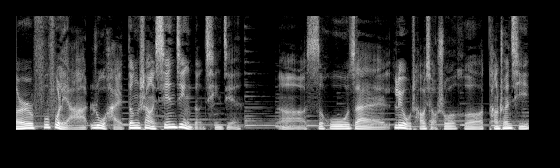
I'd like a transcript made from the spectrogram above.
而夫妇俩入海登上仙境等情节。啊，似乎在六朝小说和唐传奇，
